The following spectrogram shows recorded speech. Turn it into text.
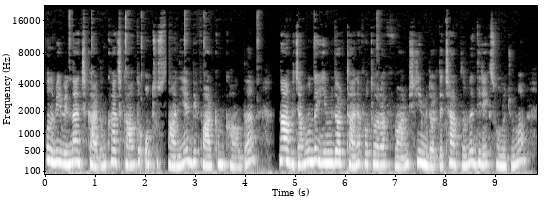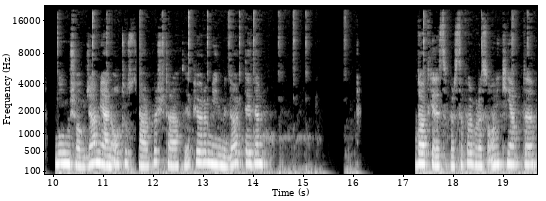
Bunu birbirinden çıkardım. Kaç kaldı? 30 saniye bir farkım kaldı. Ne yapacağım? Bunda 24 tane fotoğraf varmış. 24 ile çarptığımda direkt sonucumu bulmuş olacağım. Yani 30 çarpı şu tarafta yapıyorum. 24 dedim. 4 kere 0 0 burası 12 yaptı.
